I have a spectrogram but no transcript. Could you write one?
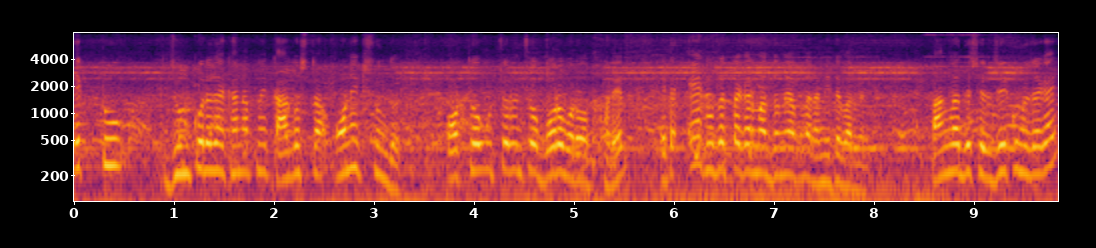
একটু জুম করে দেখান আপনার কাগজটা অনেক সুন্দর। অর্থ উচ্চারণ সহ বড় বড় অক্ষরের এটা এক হাজার টাকার মাধ্যমে আপনারা নিতে পারবেন। বাংলাদেশের যে কোনো জায়গায়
